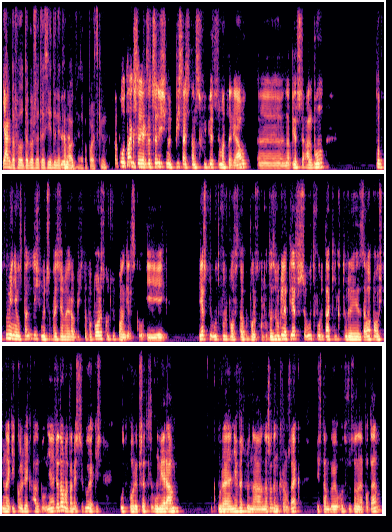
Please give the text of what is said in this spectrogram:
jak doszło do tego, że to jest jedyny kawałek w języku polskim? To było tak, że jak zaczęliśmy pisać tam swój pierwszy materiał yy, na pierwszy album, to w sumie nie ustaliliśmy, czy będziemy robić to po polsku, czy po angielsku. I pierwszy utwór powstał po polsku, bo to jest w ogóle pierwszy utwór taki, który załapał się na jakikolwiek album, nie? Wiadomo, tam jeszcze były jakieś utwory przed Umieram, które nie weszły na, na żaden krążek, gdzieś tam były odrzucone potem,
